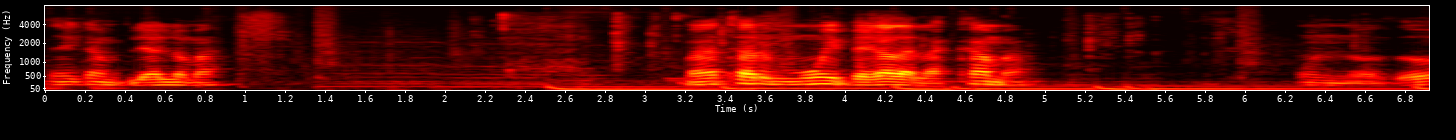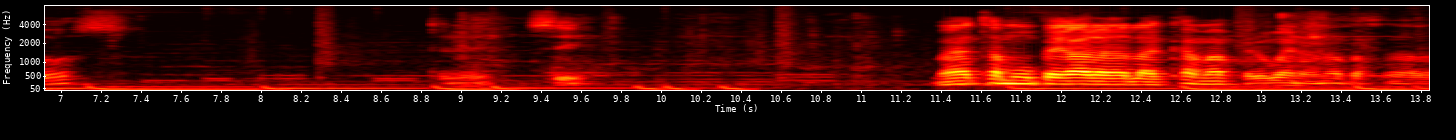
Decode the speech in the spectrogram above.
Voy que ampliarlo más. Van a estar muy pegadas las camas. Uno, dos, tres, sí. Van a estar muy pegadas las camas, pero bueno, no pasa nada.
